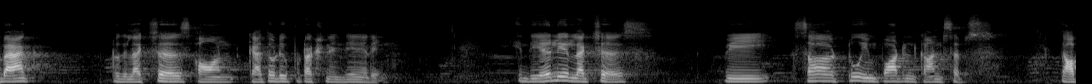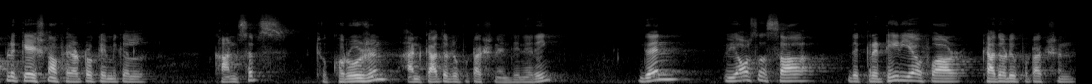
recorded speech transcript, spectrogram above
back to the lectures on cathodic protection engineering. In the earlier lectures, we saw two important concepts, the application of electrochemical concepts to corrosion and cathodic protection engineering. Then we also saw the criteria for cathodic protection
